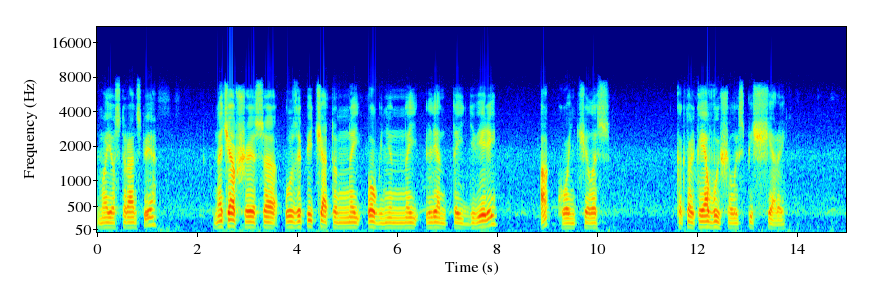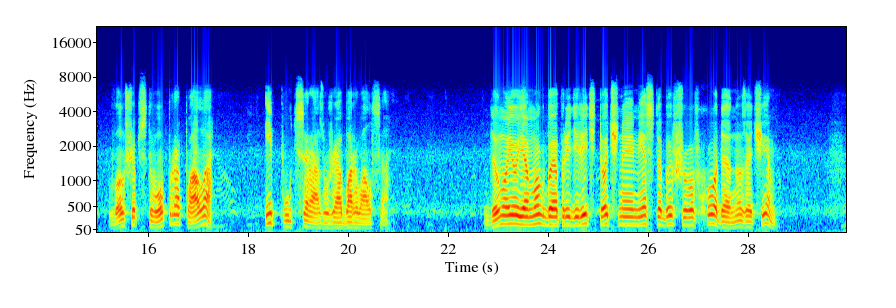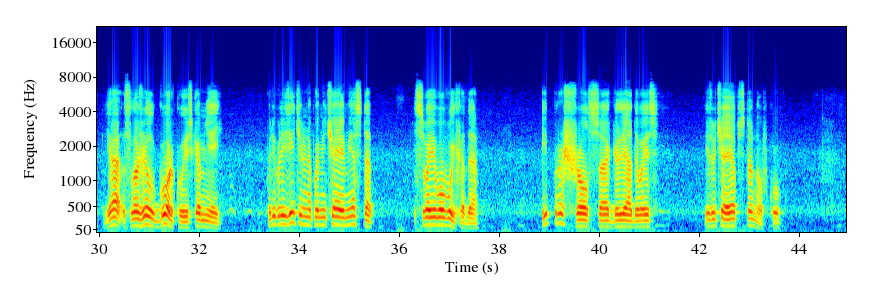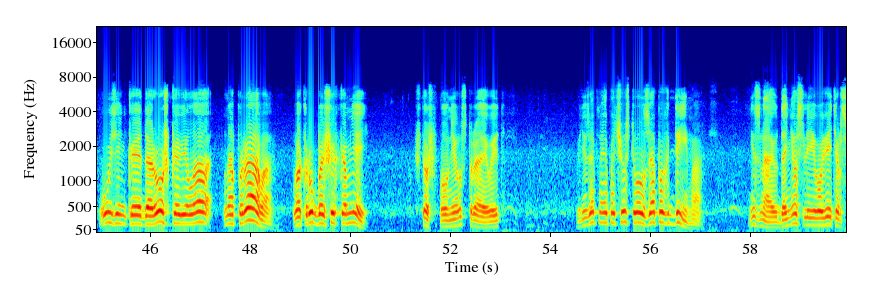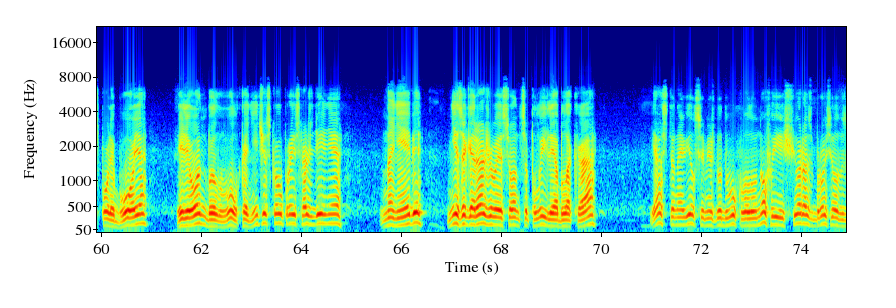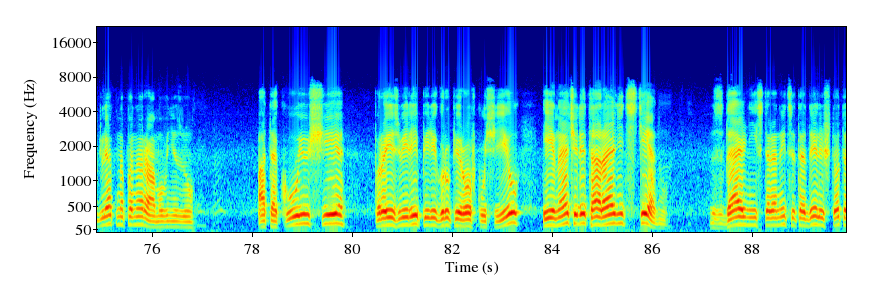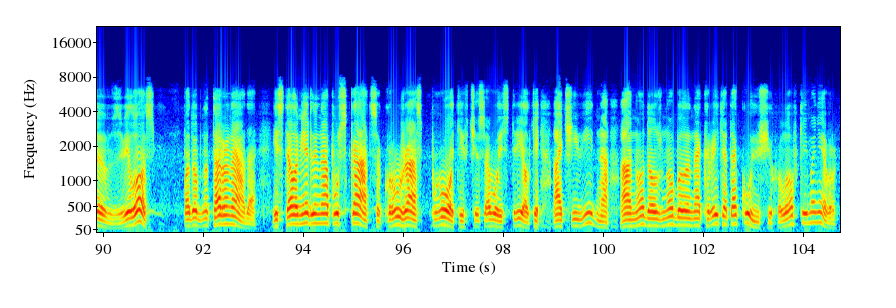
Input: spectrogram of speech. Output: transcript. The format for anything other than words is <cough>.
Мое странствие, начавшееся у запечатанной огненной лентой двери, окончилось, как только я вышел из пещеры. Волшебство пропало, и путь сразу же оборвался. Думаю, я мог бы определить точное место бывшего входа, но зачем? Я сложил горку из камней, приблизительно помечая место своего выхода, и прошелся, оглядываясь, изучая обстановку. Узенькая дорожка вела направо, вокруг больших камней. Что ж, вполне устраивает. Внезапно я почувствовал запах дыма. Не знаю, донес ли его ветер с поля боя, или он был вулканического происхождения. На небе, не загораживая солнце, плыли облака. Я остановился между двух валунов и еще раз бросил взгляд на панораму внизу. Атакующие произвели перегруппировку сил и начали таранить стену. С дальней стороны цитадели что-то взвелось, подобно торнадо, и стало медленно опускаться, кружась против часовой стрелки. Очевидно, оно должно было накрыть атакующих. Ловкий маневр.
